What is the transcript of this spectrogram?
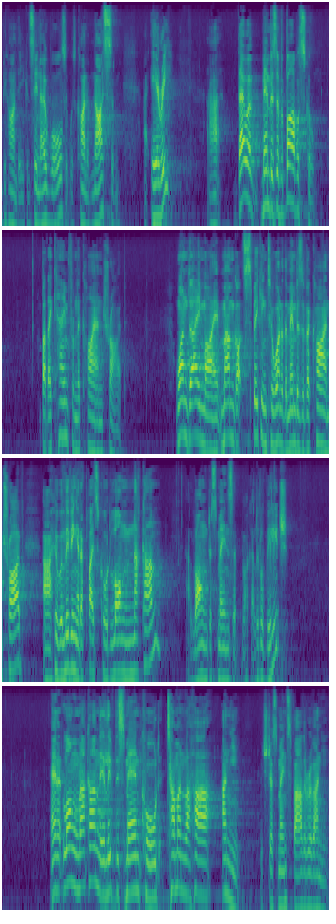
behind there. You can see no walls. It was kind of nice and uh, airy. Uh, they were members of a Bible school, but they came from the Kayan tribe. One day, my mum got speaking to one of the members of a Kayan tribe uh, who were living at a place called Long Nakan. Uh, Long just means like a little village. And at Long Nakan, there lived this man called Taman Laha Anyi, which just means father of Anyi.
